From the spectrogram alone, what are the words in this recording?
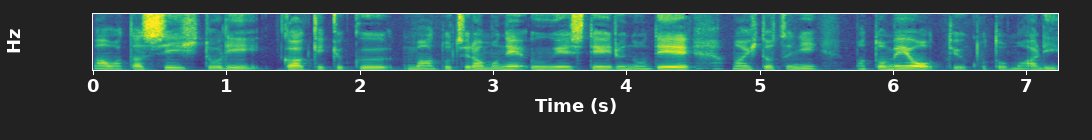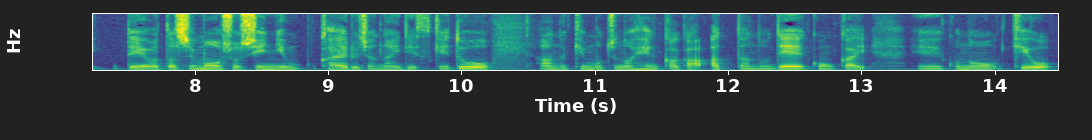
まあ、私一人が結局、まあ、どちらもね運営しているので、まあ、一つにまとめようっていうこともありで私も初心に帰るじゃないですけどあの気持ちの変化があったので今回、えー、この木を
